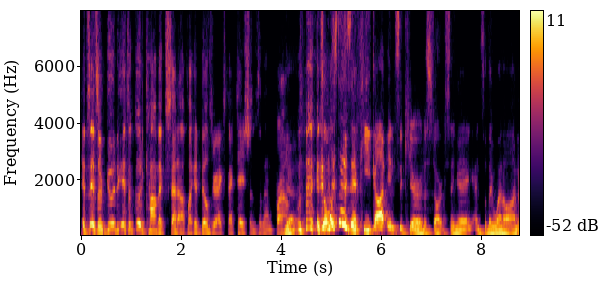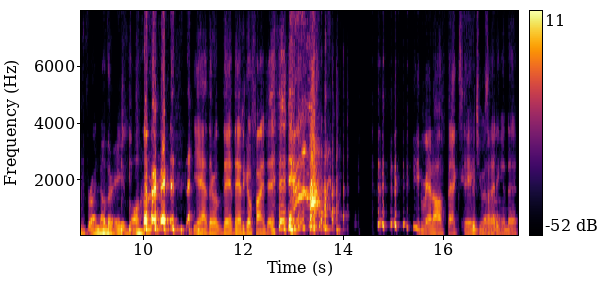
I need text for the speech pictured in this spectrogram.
it's it's a good it's a good comic setup. Like it builds your expectations and then brown. Yeah. It's almost as if he got insecure to start singing, and so they went on for another eight bars. yeah, they, were, they they had to go find it. he ran off backstage. He was hiding in the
